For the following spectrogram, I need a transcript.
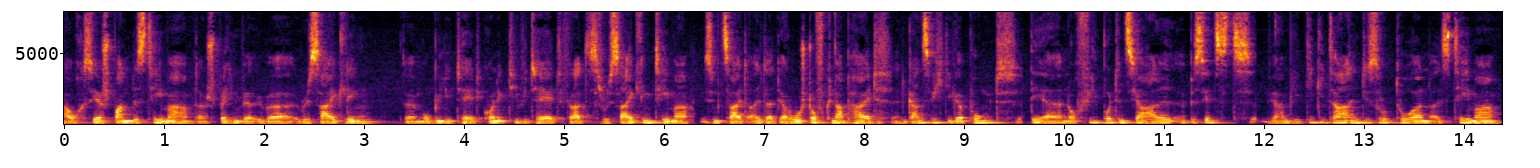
auch sehr spannendes Thema. Da sprechen wir über Recycling, Mobilität, Konnektivität, gerade das Recycling-Thema ist im Zeitalter der Rohstoffknappheit ein ganz wichtiger Punkt, der noch viel Potenzial äh, besitzt. Wir haben die digitalen Disruptoren als Thema.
